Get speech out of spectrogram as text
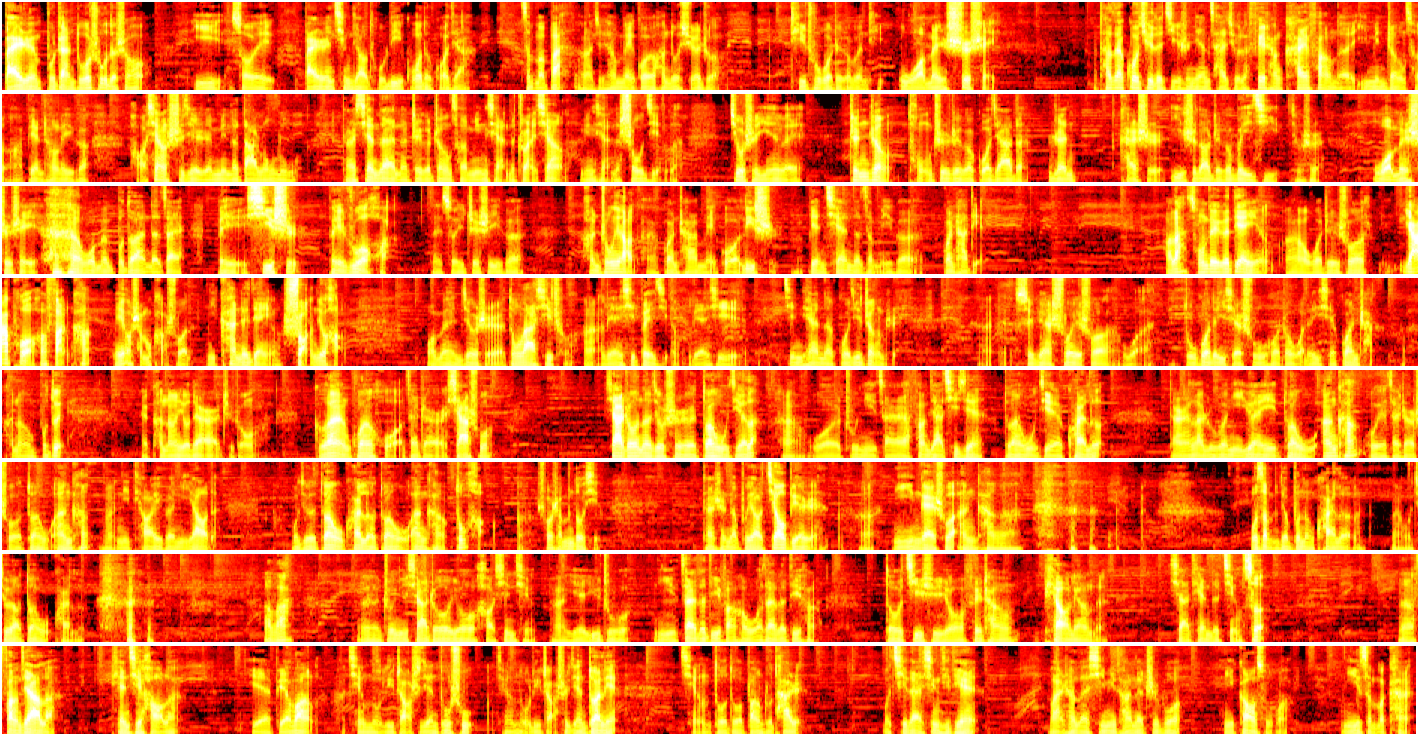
白人不占多数的时候，以所谓白人清教徒立国的国家怎么办啊？就像美国有很多学者提出过这个问题：我们是谁？他在过去的几十年采取了非常开放的移民政策啊，变成了一个好像世界人民的大熔炉。但是现在呢，这个政策明显的转向了，明显的收紧了，就是因为真正统治这个国家的人开始意识到这个危机，就是我们是谁，我们不断的在被稀释、被弱化。那所以这是一个很重要的啊，观察美国历史变迁的这么一个观察点。好了，从这个电影啊，我这说压迫和反抗没有什么可说的，你看这电影爽就好。我们就是东拉西扯啊，联系背景，联系今天的国际政治，呃，随便说一说我读过的一些书或者我的一些观察，可能不对，也可能有点这种隔岸观火，在这儿瞎说。下周呢就是端午节了啊，我祝你在放假期间端午节快乐。当然了，如果你愿意端午安康，我也在这儿说端午安康啊！你挑一个你要的，我觉得端午快乐、端午安康都好说什么都行。但是呢，不要教别人啊，你应该说安康啊。我怎么就不能快乐了呢？啊，我就要端午快乐，好吧？呃，祝你下周有好心情啊！也预祝你在的地方和我在的地方，都继续有非常漂亮的夏天的景色。那放假了，天气好了，也别忘了，请努力找时间读书，请努力找时间锻炼，请多多帮助他人。我期待星期天晚上在西米团的直播，你告诉我你怎么看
